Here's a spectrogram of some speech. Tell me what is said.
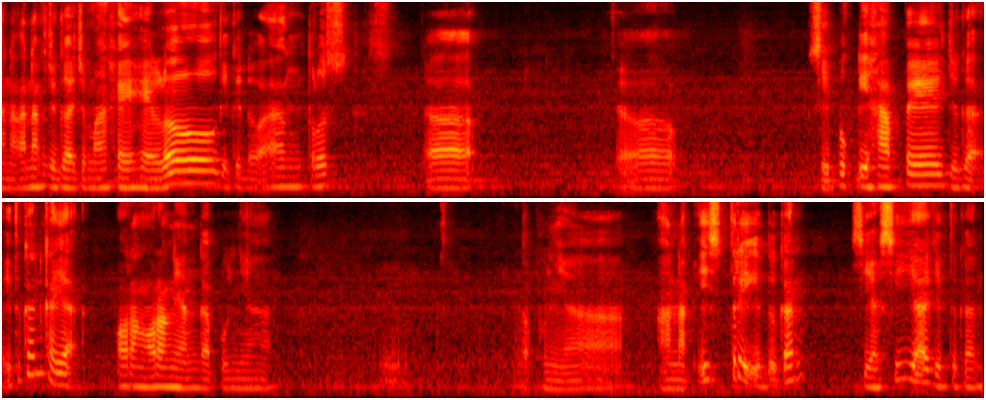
Anak-anak juga cuma hey hello gitu doang. Terus uh, uh, sibuk di HP juga. Itu kan kayak orang-orang yang nggak punya nggak punya anak istri gitu kan. Sia-sia gitu kan.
